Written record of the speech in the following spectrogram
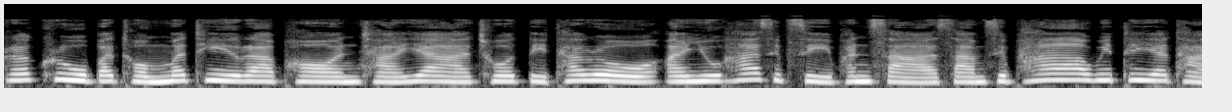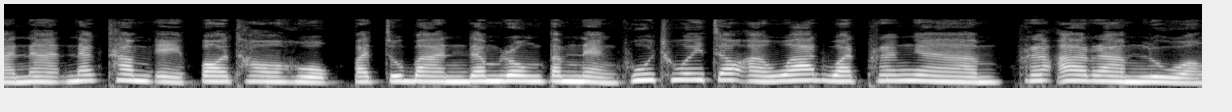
พระครูปฐมมธีราพรฉายาโชติทโร อายุ 54พรรษา 35 วิทยาฐานะนักธรรมเอกปท6ปัจจุบันดำรงตำแหน่งผู้ช่วยเจ้าอาวาสวัดพระงาม พระอารามหลวง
